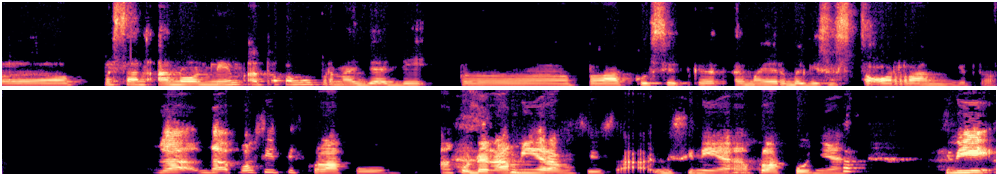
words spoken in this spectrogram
eh, pesan anonim atau kamu pernah jadi eh, pelaku secret admirer bagi seseorang gitu? nggak nggak positif kalau aku aku dan Amira sih di sini ya pelakunya ini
